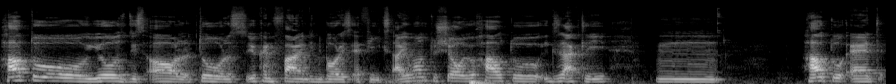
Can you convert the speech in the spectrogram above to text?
How to use these all tools you can find in Boris FX. I want to show you how to exactly um, how to add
